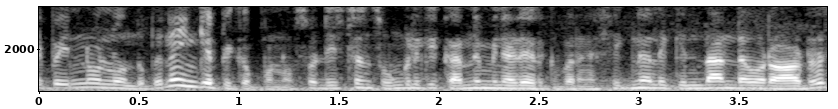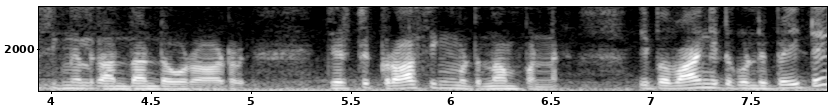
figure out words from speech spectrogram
இப்போ இன்னொன்று வந்து பார்த்தீங்கன்னா இங்கே பிக்கப் பண்ணோம். ஸோ டிஸ்டன்ஸ் உங்களுக்கு கண்ணு முன்னாடியே இருக்குது பாருங்கள் சிக்னலுக்கு இந்தாண்ட ஒரு ஆர்டர் சிக்னலுக்கு அந்தாண்ட ஒரு ஆர்டர் ஜஸ்ட் கிராசிங் மட்டும் தான் பண்ணேன். இப்போ வாங்கிட்டு கொண்டு போயிட்டு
